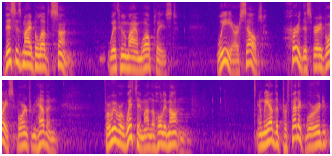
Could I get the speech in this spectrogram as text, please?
This is my beloved Son with whom I am well pleased. We ourselves heard this very voice borne from heaven, for we were with him on the holy mountain. And we have the prophetic word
